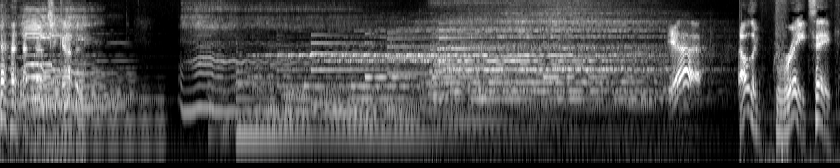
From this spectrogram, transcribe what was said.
and she got it. Yeah. That was a great take.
